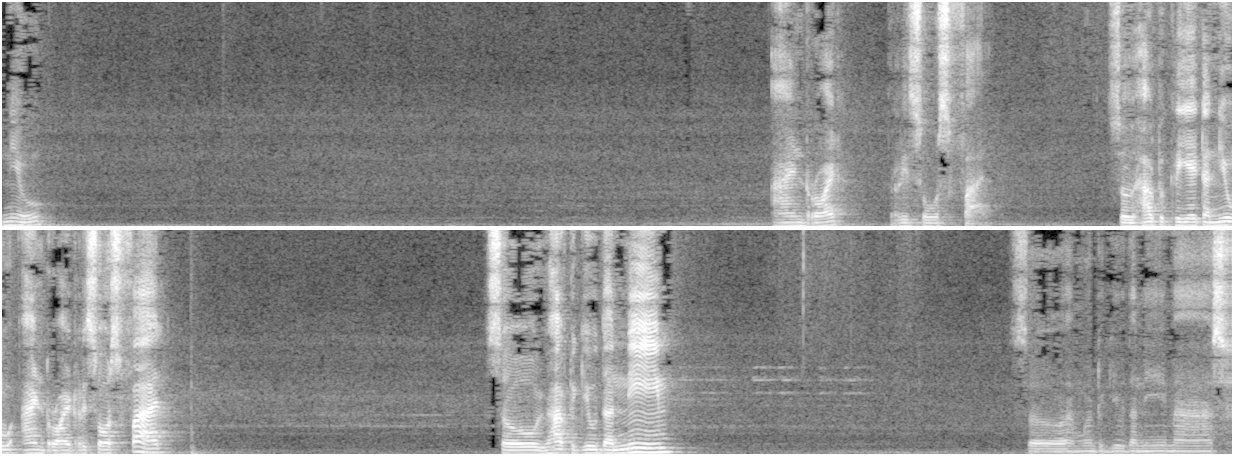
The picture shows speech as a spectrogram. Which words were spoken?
new Android resource file. So you have to create a new Android resource file. So you have to give the name. So I'm going to give the name as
